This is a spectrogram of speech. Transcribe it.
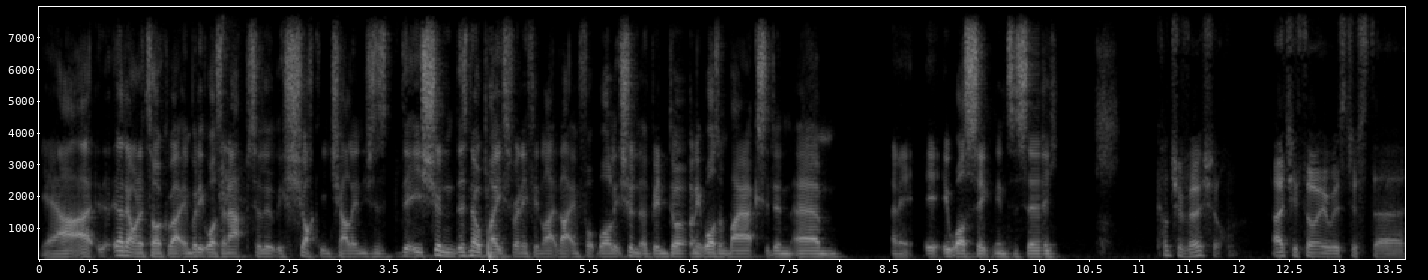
yeah, I, I, don't want to talk about him, but it was an absolutely shocking challenge. It shouldn't. There's no place for anything like that in football. It shouldn't have been done. It wasn't by accident, um, and it, it, it, was sickening to see. Controversial. I actually thought it was just uh,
